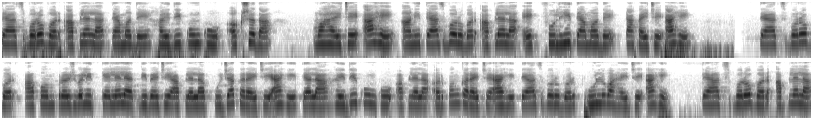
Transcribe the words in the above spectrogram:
त्याचबरोबर आपल्याला त्यामध्ये हळदी कुंकू अक्षदा वाहायचे आहे आणि त्याचबरोबर आपल्याला एक फूलही त्यामध्ये टाकायचे आहे. त्याचबरोबर आपण प्रज्वलित केलेल्या दिव्याची आपल्याला पूजा करायची आहे. त्याला हळदी कुंकू आपल्याला अर्पण करायचे आहे. त्याचबरोबर फूल वाहायचे आहे. त्याचबरोबर आपल्याला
